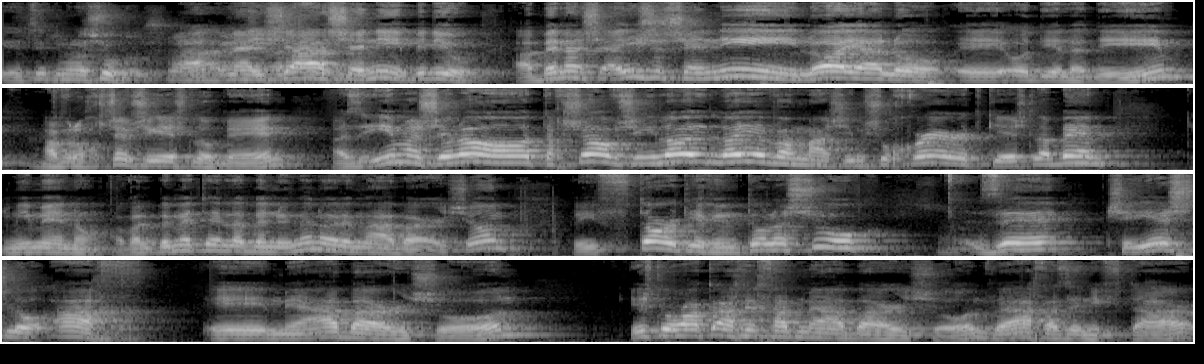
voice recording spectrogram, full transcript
יוציא את אמו לשוק. מהאישה השני. בדיוק. הבן, האיש השני לא היה לו אה, עוד ילדים, אבל הוא חושב שיש לו בן, אז אימא שלו תחשוב שהיא לא, לא יבמה, שהיא משוחררת כי יש לה בן ממנו, אבל באמת אין לה בן ממנו אלא מהאבא הראשון, ויפתור את יבימתו לשוק, זה כשיש לו אח אה, מהאבא הראשון, יש לו רק אח אחד מהאבא הראשון, והאח הזה נפטר,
